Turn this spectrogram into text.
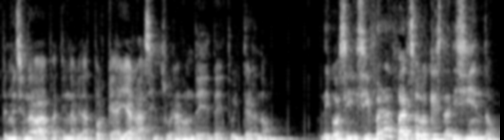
te mencionaba Pati Navidad porque a ella la censuraron de, de Twitter, ¿no? Digo, si, si fuera falso lo que está diciendo,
